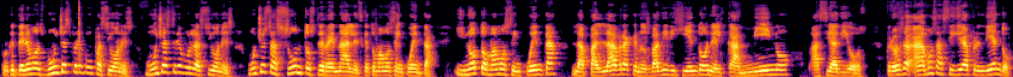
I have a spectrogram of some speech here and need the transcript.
porque tenemos muchas preocupaciones, muchas tribulaciones, muchos asuntos terrenales que tomamos en cuenta. y no tomamos en cuenta la palabra que nos va dirigiendo en el camino hacia Dios. Pero vamos a seguir aprendiendo.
